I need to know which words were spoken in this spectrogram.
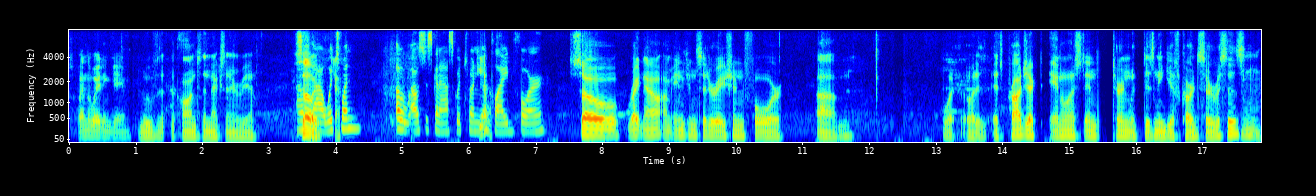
Just playing the waiting game. move the, on to the next interview. Oh So wow, which yeah. one? Oh, I was just gonna ask which one you Yeah. applied for. So right now I'm in consideration for um what what is it? it's project analyst intern with Disney gift card services Mm.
